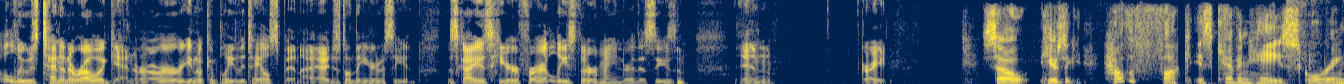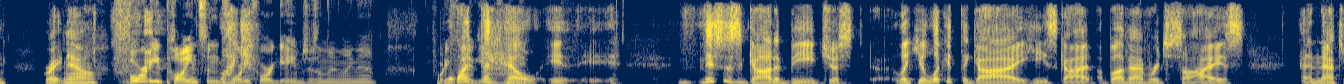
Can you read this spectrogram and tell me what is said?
lose 10 in a row again or, or, or you know completely tailspin I, I just don't think you're going to see it this guy is here for at least the remainder of the season and great So here's the how the fuck is Kevin Hayes scoring right now? 40 points in Like- 44 games or something like that 45 What the hell? This has got to be just like you look at the guy. He's got above average size, and that's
